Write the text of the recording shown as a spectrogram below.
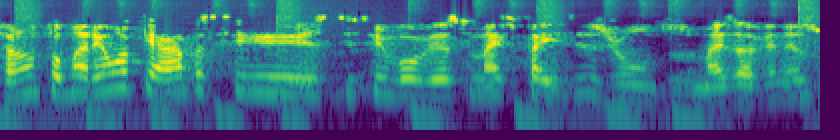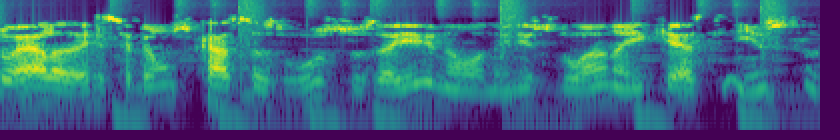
Só não tomaria uma piaba se, se se envolvesse mais países juntos. Mas a Venezuela recebeu uns caças russos aí no, no início do ano aí que é sinistro,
